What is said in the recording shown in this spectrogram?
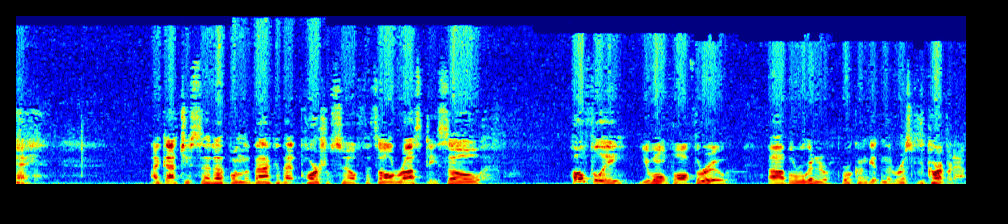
Okay. I got you set up on the back of that parcel shelf that's all rusty. So hopefully you won't fall through. Uh, but we're going to work on getting the rest of the carpet out.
